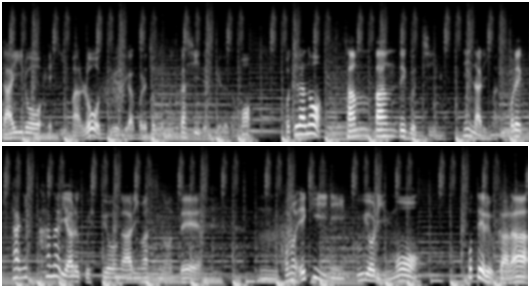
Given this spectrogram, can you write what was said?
大老駅、まあ、老っていう字がこれちょっと難しいですけれどもこちらの3番出口になります。これ北にかなり歩く必要がありますので、うん、この駅に行くよりもホテルから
